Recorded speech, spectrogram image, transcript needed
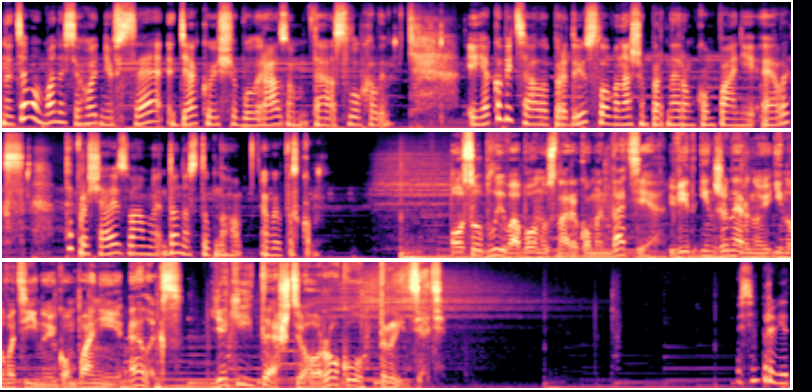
На цьому в мене сьогодні все. Дякую, що були разом та слухали. І як обіцяла, передаю слово нашим партнерам компанії Елекс та прощаюсь з вами до наступного випуску. Особлива бонусна рекомендація від інженерної інноваційної компанії Elex, якій теж цього року 30. Усім привіт!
